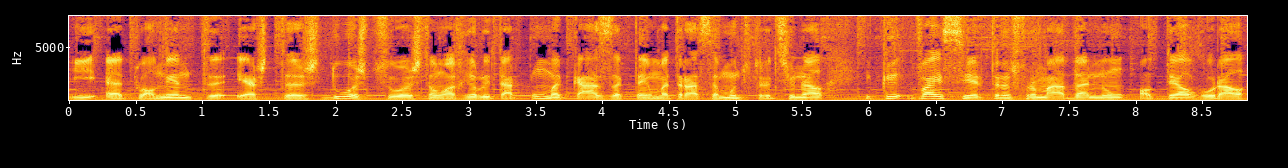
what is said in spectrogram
e atualmente estas duas pessoas estão a reabilitar uma casa que tem uma traça muito tradicional e que vai ser transformada num hotel rural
